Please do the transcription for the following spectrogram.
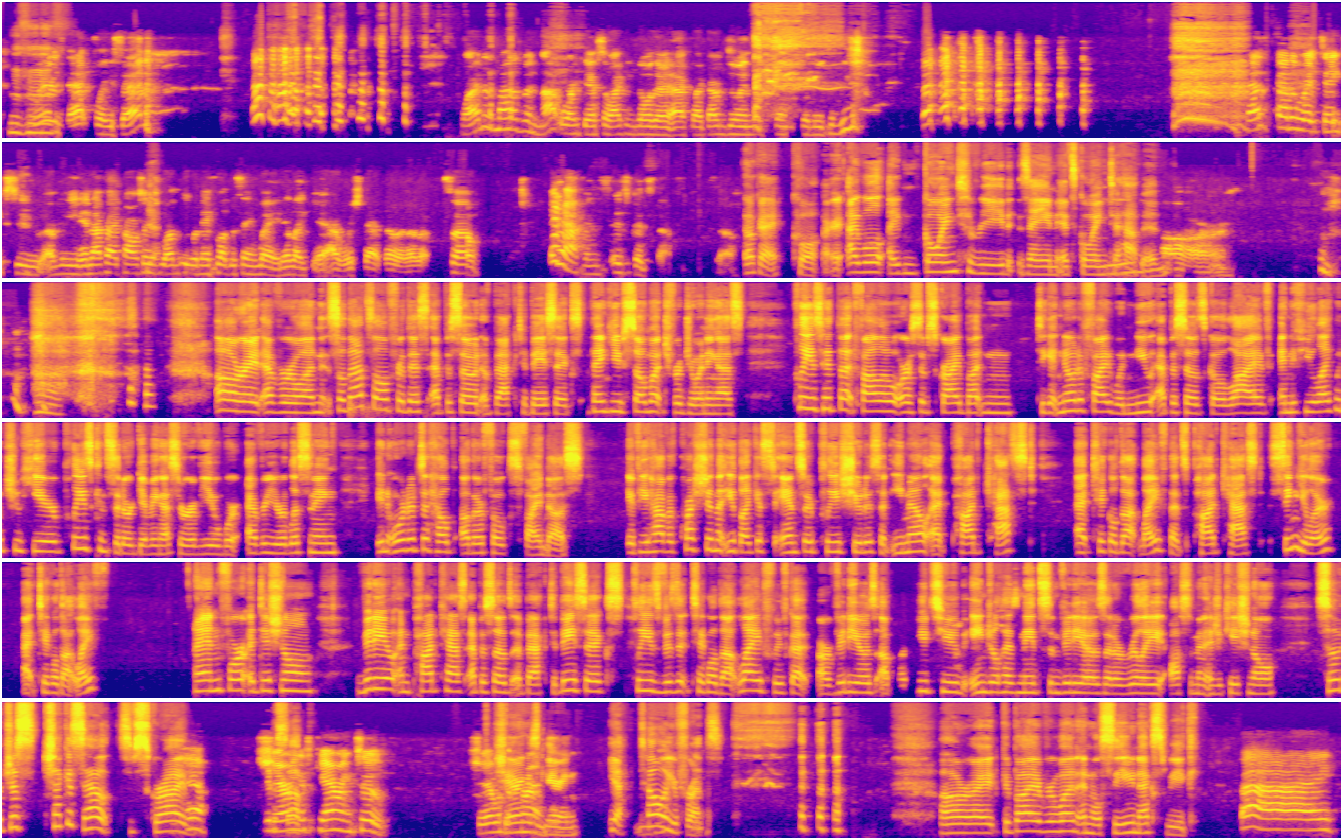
Mm-hmm. Where's that place at? Why does my husband not work there so I can go there and act like I'm doing this thing for me? That's kind of where it takes you. I mean, and I've had conversations yeah. with other people and they felt the same way. They're like, "Yeah, I wish that." Blah, blah, blah. So it happens. It's good stuff. So. Okay, cool. All right, I will. I'm going to read Zane. It's going to happen. Are. all right, everyone. So that's all for this episode of Back to Basics. Thank you so much for joining us. Please hit that follow or subscribe button to get notified when new episodes go live. And if you like what you hear, please consider giving us a review wherever you're listening in order to help other folks find us. If you have a question that you'd like us to answer, please shoot us an email at podcast at tickle.life. That's podcast singular at tickle.life. And for additional video and podcast episodes of Back to Basics, please visit tickle.life. We've got our videos up on YouTube. Angel has made some videos that are really awesome and educational. So just check us out, subscribe. Yeah. Sharing is caring too. Share with Sharing is caring. Yeah, tell mm-hmm. all your friends. all right. Goodbye, everyone, and we'll see you next week. Bye.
